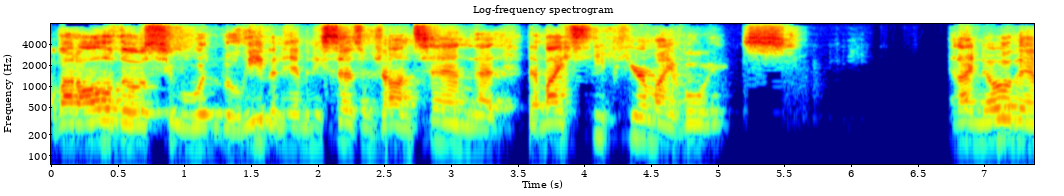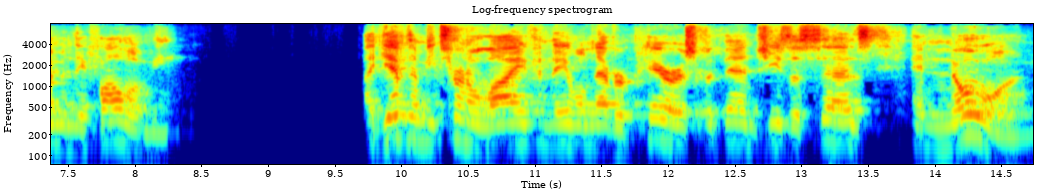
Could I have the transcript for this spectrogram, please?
about all of those who would believe in him. And he says in John 10 that, that my sheep hear my voice, and I know them and they follow me. I give them eternal life and they will never perish. But then Jesus says, and no one,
